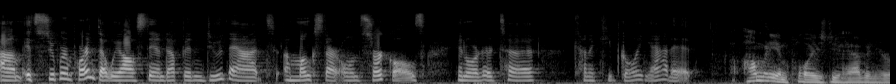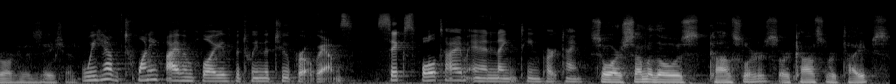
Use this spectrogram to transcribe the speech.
Um, it's super important that we all stand up and do that amongst our own circles in order to kind of keep going at it. How many employees do you have in your organization? We have 25 employees between the two programs, six full time and 19 part time. So are some of those counselors or counselor types?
